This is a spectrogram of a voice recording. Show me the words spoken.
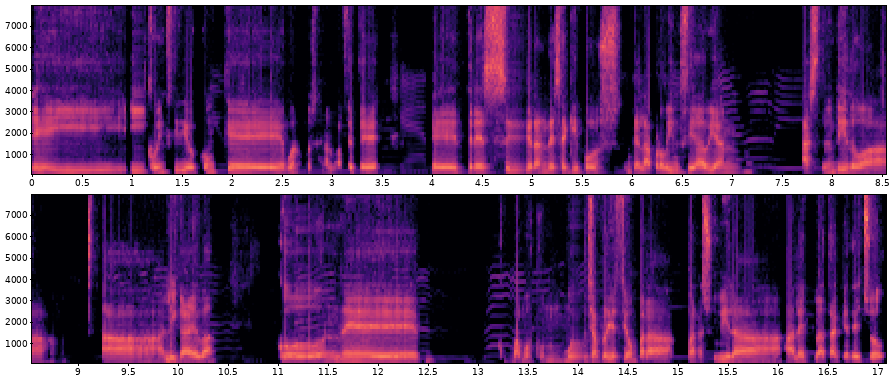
eh, y, coincidió con que, bueno, pues en Albacete eh, tres grandes equipos de la provincia habían ascendido a, Liga EVA con, vamos, con mucha proyección para, subir a, a Plata, que de hecho,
